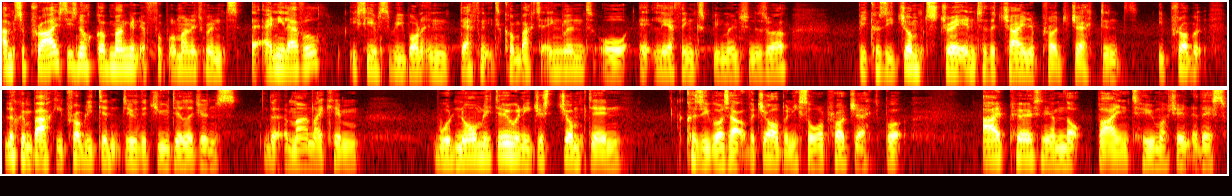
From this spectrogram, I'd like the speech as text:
I'm surprised he's not got man into football management at any level. He seems to be wanting definitely to come back to England or Italy. I think's been mentioned as well because he jumped straight into the China project, and he probably, looking back, he probably didn't do the due diligence that a man like him would normally do, and he just jumped in because he was out of a job and he saw a project. But I personally am not buying too much into this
